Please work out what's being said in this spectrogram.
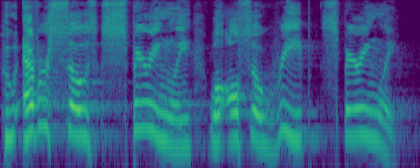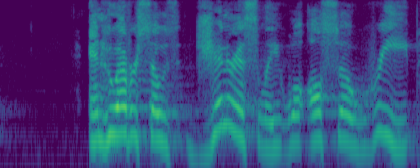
Whoever sows sparingly will also reap sparingly. And whoever sows generously will also reap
